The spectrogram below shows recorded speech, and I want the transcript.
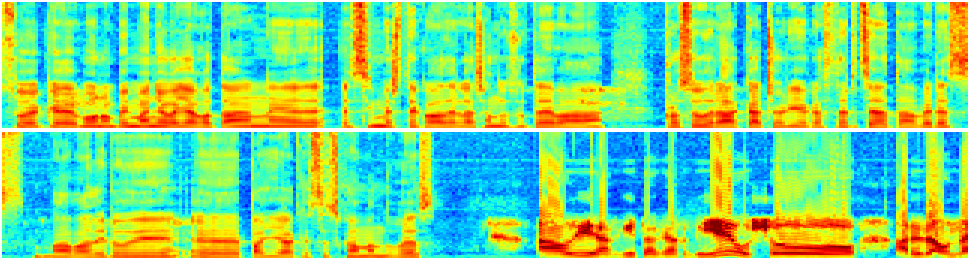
Zuek, eh, bueno, behin baino gehiagotan e, ezinbestekoa dela esan duzute, ba, prozedura akatz horiek aztertzea, eta berez, ba, badirudi e, paiak ez ezko emandu, ez? Ah, hori argita garbi, eh? oso arrera onda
